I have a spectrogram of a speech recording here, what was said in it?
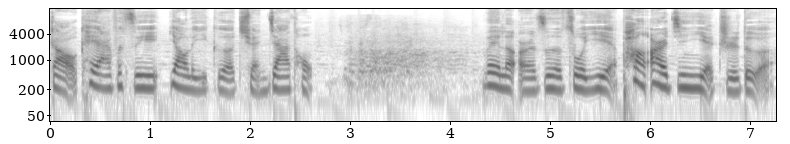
找 KFC 要了一个全家桶。为了儿子的作业，胖二斤也值得。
